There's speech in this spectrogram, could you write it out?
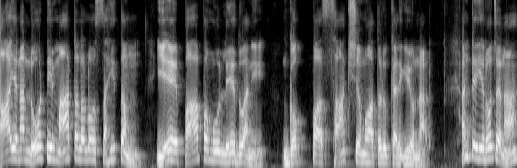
ఆయన నోటి మాటలలో సహితం ఏ పాపము లేదు అని గొప్ప సాక్ష్యము అతడు కలిగి ఉన్నాడు. అంటే ఈ రోజున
